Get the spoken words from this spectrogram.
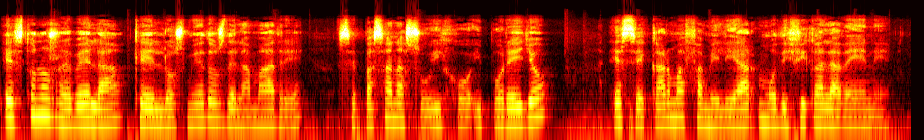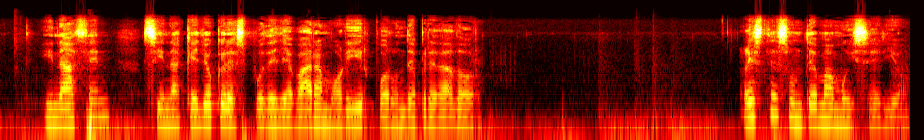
Esto nos revela que los miedos de la madre se pasan a su hijo y por ello ese karma familiar modifica el ADN y nacen sin aquello que les puede llevar a morir por un depredador. Este es un tema muy serio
